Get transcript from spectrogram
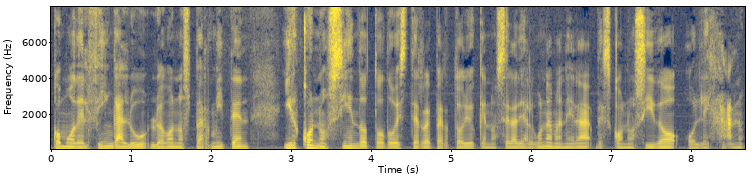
como Delfín Galú luego nos permiten ir conociendo todo este repertorio que nos era de alguna manera desconocido o lejano.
